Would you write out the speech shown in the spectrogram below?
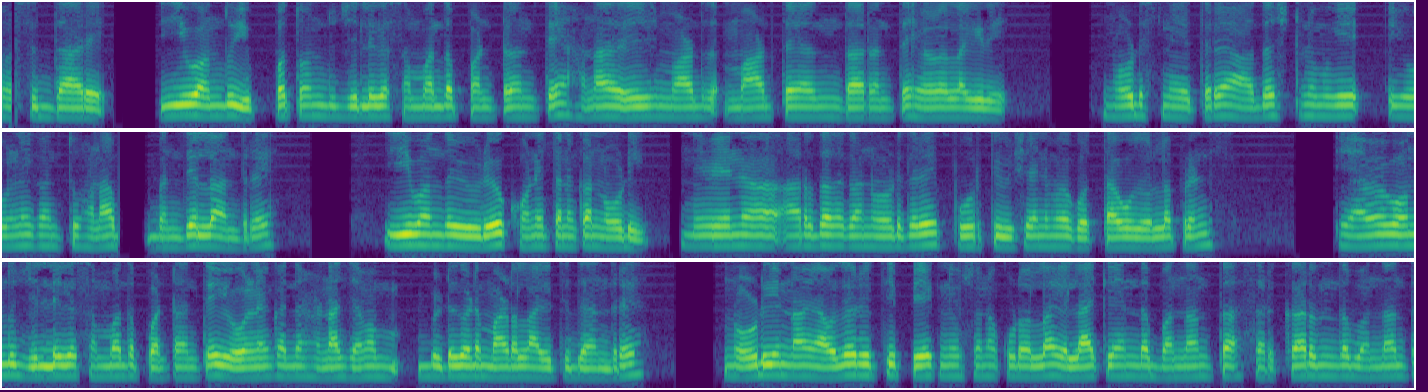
ಹೊರಡಿಸಿದ್ದಾರೆ. ಈ ಒಂದು ಇಪ್ಪತ್ತೊಂದು ಜಿಲ್ಲೆಗೆ ಸಂಬಂಧಪಟ್ಟಂತೆ ಹಣ ರಿಲೀಸ್ ಮಾಡ್, ಮಾಡ್ತಾ ಇದ್ದಾರಂತೆ ಹೇಳಲಾಗಿದೆ. ನೋಡಿ ಸ್ನೇಹಿತರೆ, ಆದಷ್ಟು ನಿಮಗೆ ಏಳನೇ ಕಂತು ಹಣ ಬಂದಿಲ್ಲ ಅಂದರೆ ಈ ಒಂದು ವಿಡಿಯೋ ಕೊನೆ ತನಕ ನೋಡಿ. ನೀವೇನು ಅರ್ಧ ನೋಡಿದರೆ ಪೂರ್ತಿ ವಿಷಯ ನಿಮಗೆ ಗೊತ್ತಾಗುವುದಿಲ್ಲ ಫ್ರೆಂಡ್ಸ್. ಯಾವ್ಯಾವ ಒಂದು ಜಿಲ್ಲೆಗೆ ಸಂಬಂಧಪಟ್ಟಂತೆ ಏಳನೇ ಕಂತಿನ ಹಣ ಜಮಾ ಬಿಡುಗಡೆ ಮಾಡಲಾಗುತ್ತಿದೆ ಅಂದರೆ ನೋಡಿ, ನಾ ಯಾವುದೇ ರೀತಿ ಫೇಕ್ ನ್ಯೂಸನ್ನು ಕೊಡಲ್ಲ. ಇಲಾಖೆಯಿಂದ ಬಂದಂಥ ಸರ್ಕಾರದಿಂದ ಬಂದಂಥ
